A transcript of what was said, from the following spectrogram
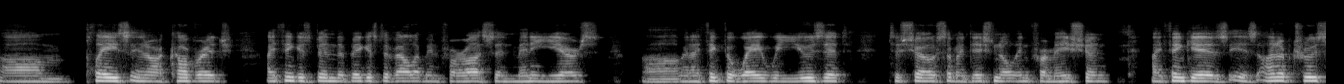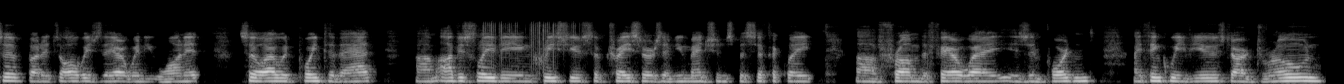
um, place in our coverage, I think has been the biggest development for us in many years. Um, and I think the way we use it to show some additional information, I think is is unobtrusive, but it's always there when you want it. So I would point to that. Um, obviously, the increased use of tracers, and you mentioned specifically uh, from the fairway, is important. I think we've used our drone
